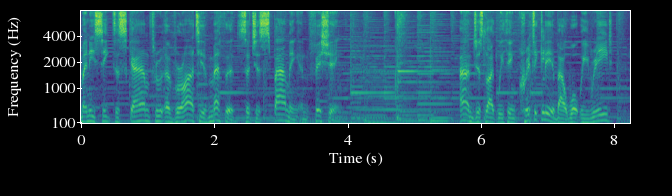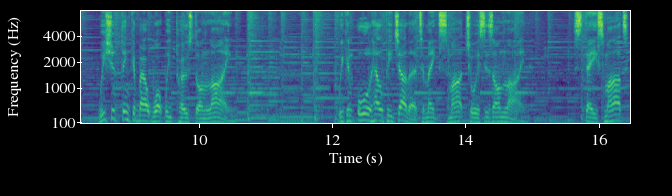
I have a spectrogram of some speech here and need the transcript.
Many seek to scam through a variety of methods such as spamming and phishing. And just like we think critically about what we read, we should think about what we post online. We can all help each other to make smart choices online. Stay smart,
